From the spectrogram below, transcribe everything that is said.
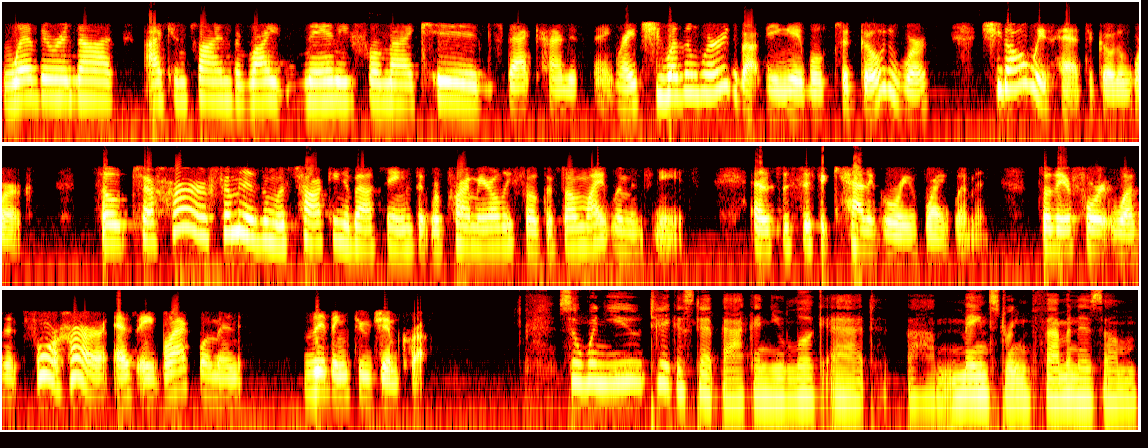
whether or not I can find the right nanny for my kids, that kind of thing, right? She wasn't worried about being able to go to work. She'd always had to go to work. So to her, feminism was talking about things that were primarily focused on white women's needs and a specific category of white women. So therefore, it wasn't for her as a black woman living through Jim Crow. So when you take a step back and you look at um, mainstream feminism,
